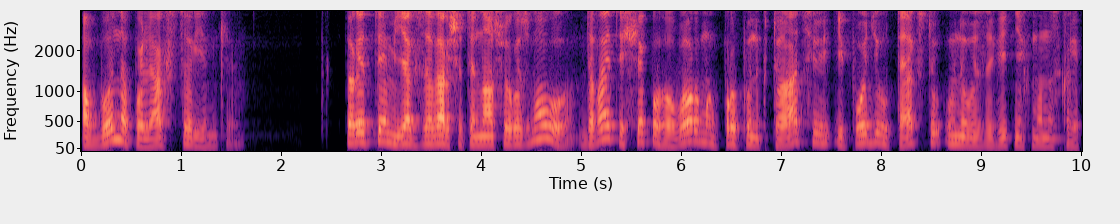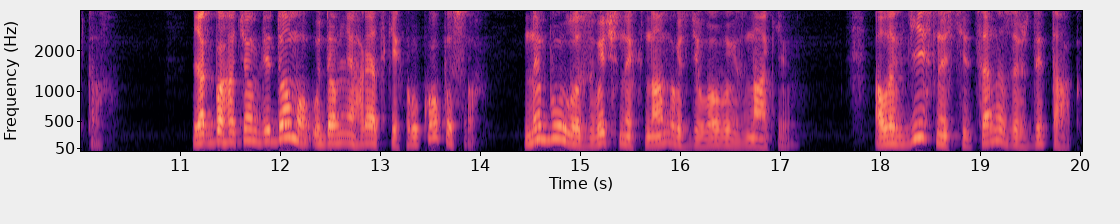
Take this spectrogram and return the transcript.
або на полях сторінки. Перед тим, як завершити нашу розмову, давайте ще поговоримо про пунктуацію і поділ тексту у новозавітніх манускриптах. Як багатьом відомо, у давньогрецьких рукописах не було звичних нам розділових знаків. Але в дійсності це не завжди так.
